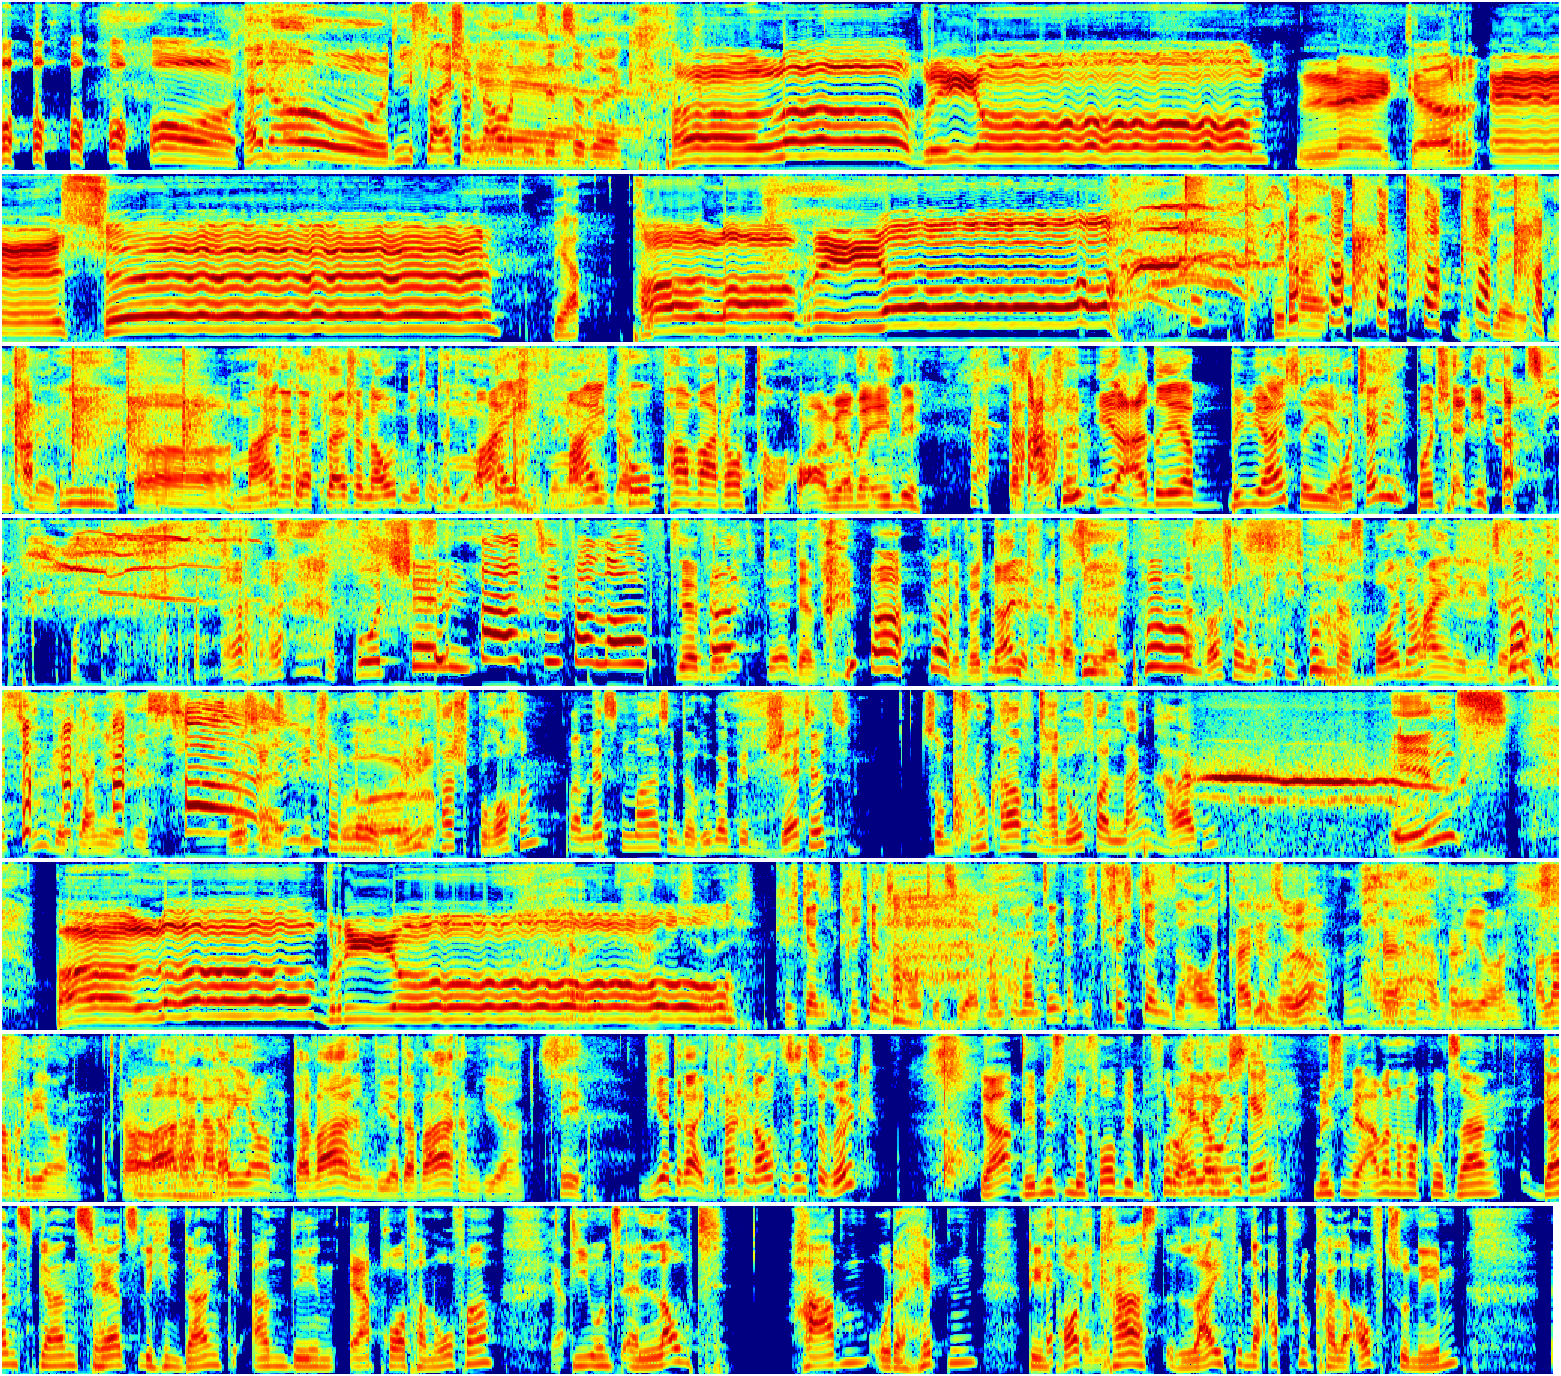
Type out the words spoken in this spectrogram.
Hello, die Fleisch und Nauten sind zurück. Palavrion. Lecker essen. Ja, Palavrio. bin mal. nicht schlecht, nicht schlecht. Einer Maiko, der Fleisch und Nauten ist unter die Maiko. Pavarotti. Boah, wir haben ja eben. Das war schon Ja, Andrea, wie wie heißt er hier? Bocelli. Bocelli hat sich, Bocelli. hat sich verlaufen. Der wird, der, der, Oh Gott. der wird neidisch, wenn er das hört. Das war schon ein richtig guter Spoiler, Meine Güte. wo es hingegangen ist. Wo es Jetzt geht schon los. Wie versprochen, beim letzten Mal sind wir rüber gejettet zum Flughafen Hannover-Langhagen ins Palavrio. Krieg, Gänse, krieg Gänsehaut jetzt hier. Wenn wenn man sehen kann, ich krieg Gänsehaut. Keine so, ja. Palavrion. Palavrion. Da, waren, da, Palavrion. da waren wir, da waren wir. See. Wir drei, die Flaschenauten sind zurück. Ja, wir müssen, bevor, wir, bevor du Hello anfängst, again. müssen wir einmal noch mal kurz sagen, ganz, ganz herzlichen Dank an den Airport Hannover, Ja. die uns erlaubt haben oder hätten, den Hätten. Podcast live in der Abflughalle aufzunehmen.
